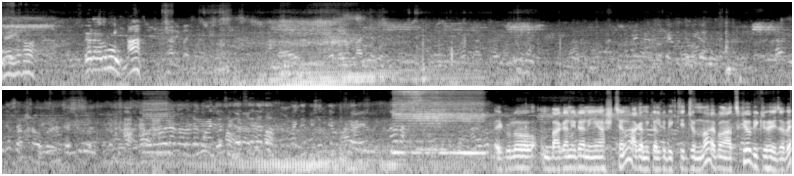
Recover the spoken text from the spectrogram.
Eh, এগুলো বাগানিরা নিয়ে আসছেন আগামীকালকে বিক্রির জন্য এবং আজকেও বিক্রি হয়ে যাবে।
